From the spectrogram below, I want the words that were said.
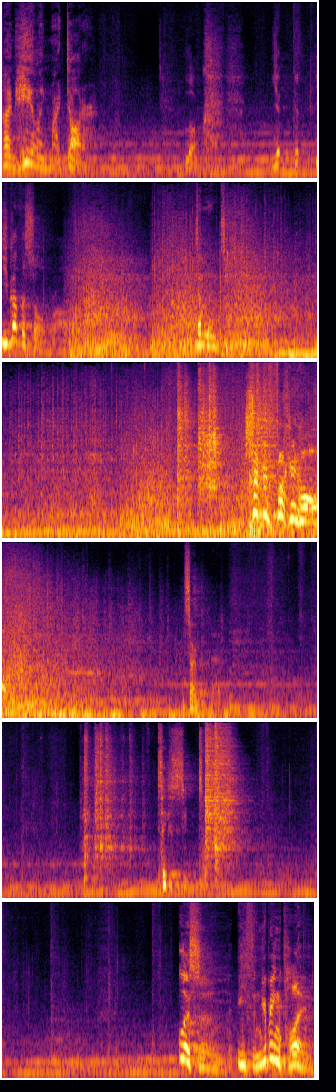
I'm healing my daughter. Look, you, you, you got this all wrong. Tell me I'm. Shut your fucking hole! Sorry about that. Take a seat. Listen, Ethan, you're being played.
